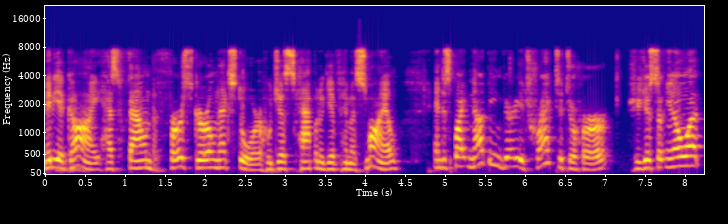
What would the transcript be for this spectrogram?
Maybe a guy has found the first girl next door who just happened to give him a smile. And despite not being very attracted to her, she just said, you know what?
